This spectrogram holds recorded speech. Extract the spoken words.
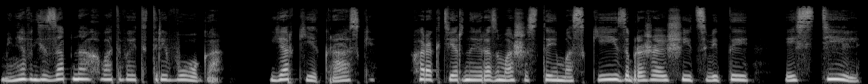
Меня внезапно охватывает тревога. Яркие краски, характерные размашистые мазки, изображающие цветы, и стиль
